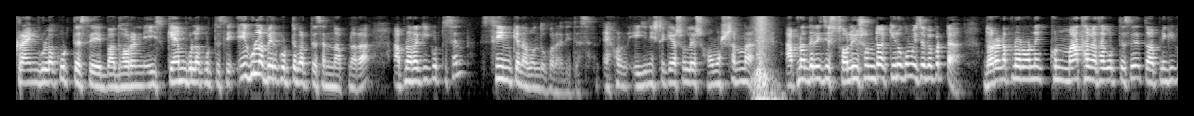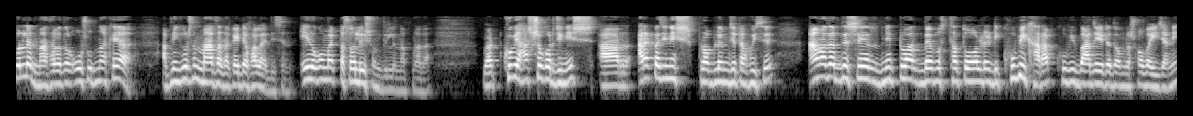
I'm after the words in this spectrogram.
ক্রাইমগুলো করতেছে বা ধরেন এই স্ক্যামগুলো করতেছে, এগুলা বের করতে পারতেছেন না আপনারা আপনারা কি করতেছেন? সিম কেনা বন্ধ করাই দিতেছেন। এখন এই জিনিসটা কি আসলে সমস্যার না? আপনাদের এই যে সলিউশনটা কীরকম হয়েছে ব্যাপারটা? ধরেন আপনার অনেকক্ষণ মাথা ব্যথা করতেছে, তো আপনি কি করলেন? মাথা ব্যথার ওষুধ না খেয়া আপনি কি করছেন? মাথাটা কাইটা ফালাই দিছেন। এরকম একটা সলিউশন দিলেন আপনারা। বাট খুবই হাস্যকর জিনিস। আর আরেকটা জিনিস প্রবলেম যেটা হয়েছে আমাদের দেশের নেটওয়ার্ক ব্যবস্থা তো অলরেডি খুবই খারাপ, খুবই বাজে, এটা তো আমরা সবাই জানি।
